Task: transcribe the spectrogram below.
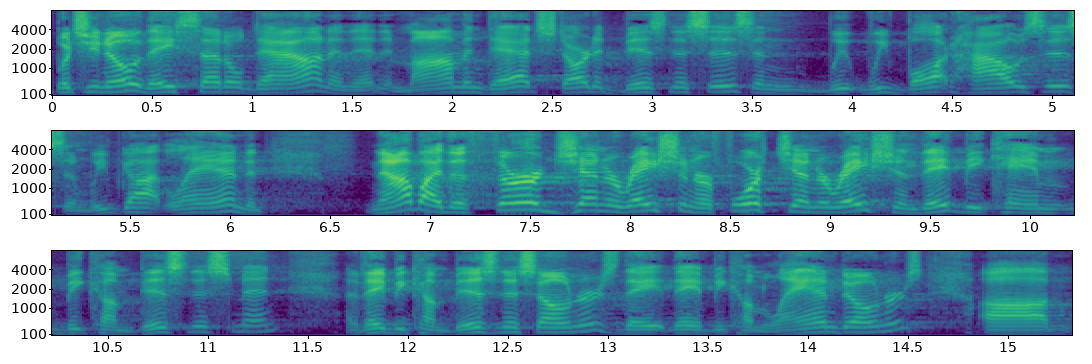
But you know, they settled down, and then mom and dad started businesses, and we, we bought houses, and we've got land. And now, by the third generation or fourth generation, they became become businessmen. They become business owners. They they become landowners. Um,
